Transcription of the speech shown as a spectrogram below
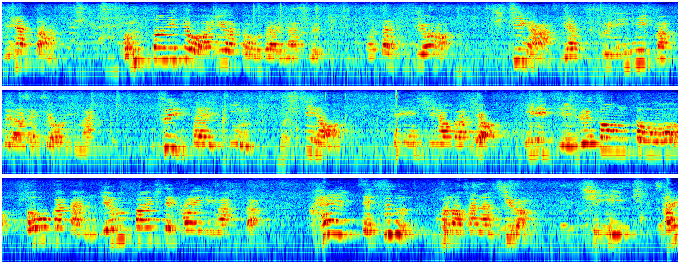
皆さん本当に今日はありがとうございます私は父が靖国に祀られておりますつい最近父の戦死の場所フィリピンルソン島を10日間巡拝して帰りました。帰ってすぐこの話は知り大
